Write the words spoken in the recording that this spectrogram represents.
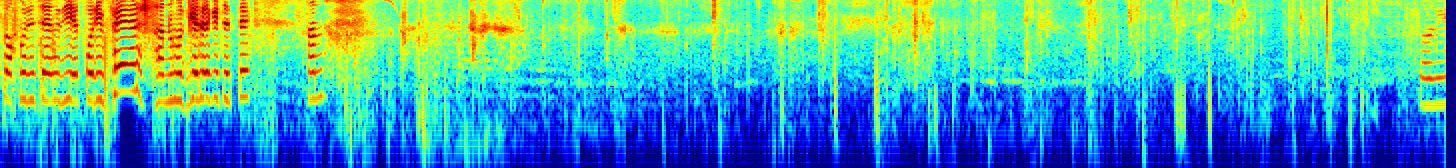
ਸੁਖਪ੍ਰੀਤ ਸਿੰਘ ਜੀ ਇੱਕ ਵਾਰੀ ਫੇਰ ਸਾਨੂੰ ਅੱਗੇ ਲੈ ਕੇ ਚੱਲੇ ਹਨ ਸੌਰੀ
